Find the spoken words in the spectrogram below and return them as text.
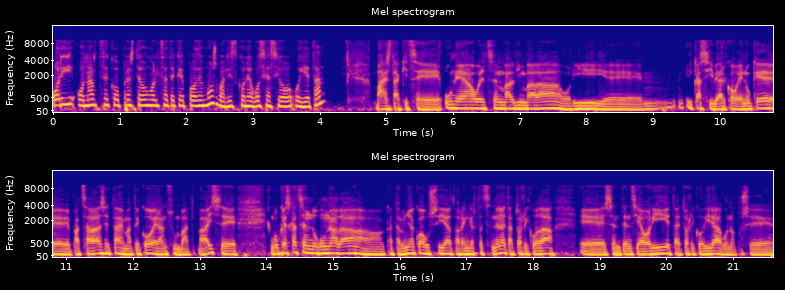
Hori onartzeko preste ongoltzateke Podemos, balizko negoziazio hoietan? Ba ez dakitze une hau heltzen baldin bada hori e, ikasi beharko genuke e, patzadas eta emateko erantzun bat. Bai, ze guk eskatzen duguna da Kataluniako auzia eta orain gertatzen dena eta etorriko da e, sententzia hori eta etorriko dira, bueno, pues, e,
